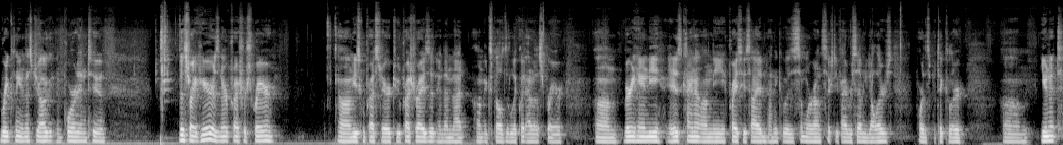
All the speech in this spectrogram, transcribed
brake clean in this jug and pour it into this right here is an air pressure sprayer. Um, use compressed air to pressurize it and then that um, expels the liquid out of the sprayer. Um, very handy. It is kind of on the pricey side. I think it was somewhere around 65 or 70 dollars for this particular um, unit.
